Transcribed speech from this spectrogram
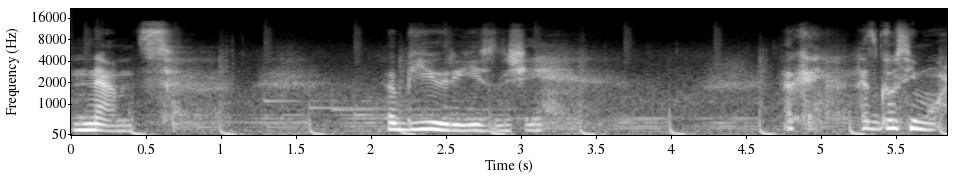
Neamț. A beauty, isn't she? Okay, let's go see more.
